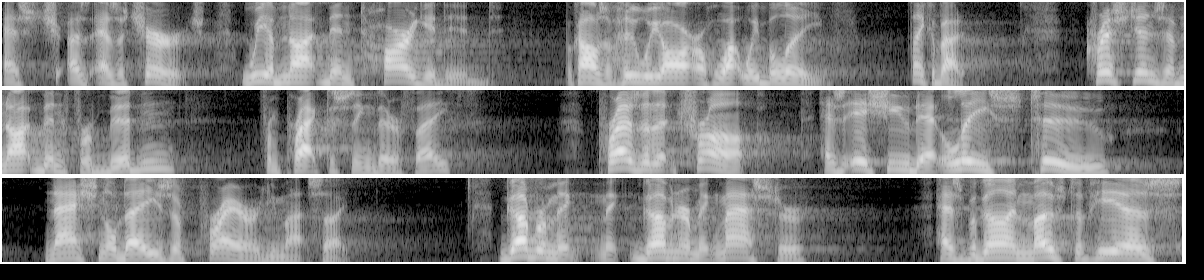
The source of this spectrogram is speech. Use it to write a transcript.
as, as, as a church, we have not been targeted because of who we are or what we believe. Think about it. Christians have not been forbidden from practicing their faith. President Trump has issued at least two national days of prayer, you might say. Governor McMaster has begun most of his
